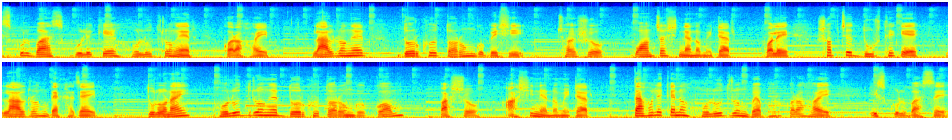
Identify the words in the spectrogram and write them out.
স্কুল বাসগুলিকে হলুদ রঙের করা হয়। লাল রঙের দৈর্ঘ্য তরঙ্গ বেশি, ছয়শো পঞ্চাশ ন্যানোমিটার। ফলে সবচেয়ে দূর থেকে লাল রং দেখা যায়। তুলনায় হলুদ রঙের দৈর্ঘ্য তরঙ্গ কম, পাঁচশো আশি ন্যানোমিটার। তাহলে কেন হলুদ রং ব্যবহার করা হয় স্কুল বাসে?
